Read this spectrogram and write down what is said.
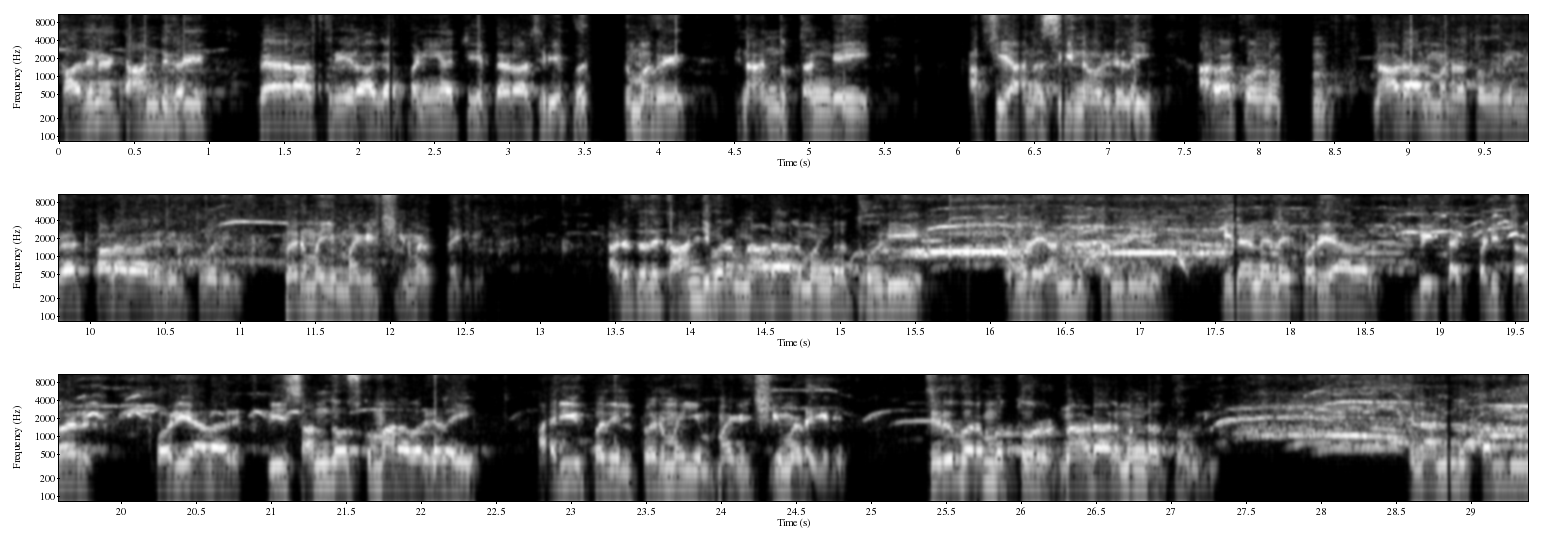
பதினெட்டு ஆண்டுகள் பேராசிரியராக பணியாற்றிய பேராசிரியர் பெருமகள் என் அன்பு தங்கை அப்சியா நஸ்ரீன் அவர்களை அராக்கோணம் நாடாளுமன்ற தொகுதியின் வேட்பாளராக நிறுத்துவதில் பெருமையும் மகிழ்ச்சியும் அடைகிறேன். அடுத்தது காஞ்சிபுரம் நாடாளுமன்ற தொகுதி என்னுடைய அன்பு தம்பி இளநிலை பொறியாளர் பிடெக் படித்தவர் பொறியாளர் வி. சந்தோஷ்குமார் அவர்களை அறிவிப்பதில் பெருமையும் மகிழ்ச்சியும் அடைகிறேன். திருவரம்பத்தூர் நாடாளுமன்ற தொகுதி. என் அன்பு தம்பி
